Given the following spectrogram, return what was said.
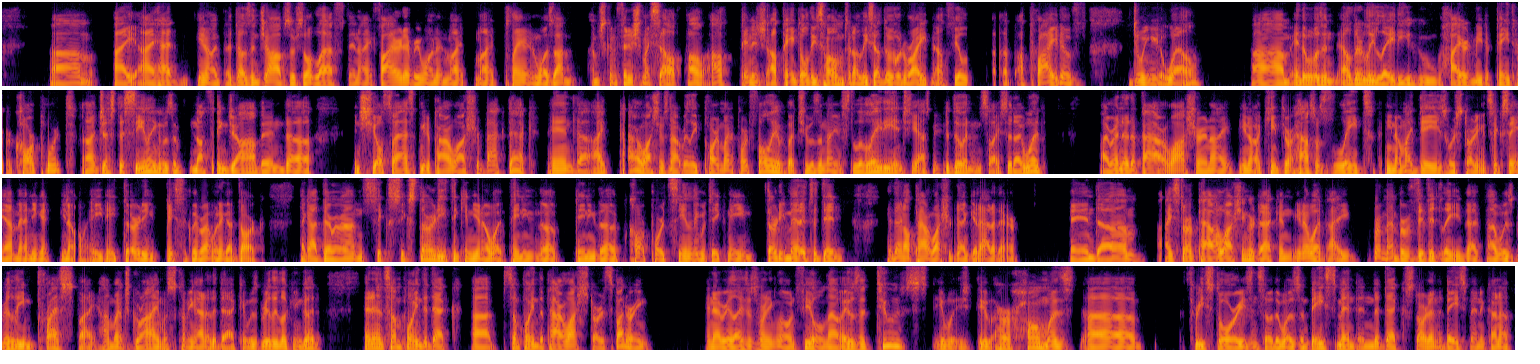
Um, I I had you know a dozen jobs or so left, and I fired everyone. And my my plan was I'm I'm just going to finish myself. I'll I'll finish. I'll paint all these homes, and at least I'll do it right, and I'll feel a, a pride of doing it well. Um, and there was an elderly lady who hired me to paint her carport, uh, just the ceiling. It was a nothing job, and uh, and she also asked me to power wash her back deck. And uh, I power washing was not really part of my portfolio, but she was a nice little lady and she asked me to do it. And so I said I would. I rented a power washer and I, you know, I came to her house. It was late. You know, my days were starting at 6 a.m., ending at, you know, 8, 8 30, basically right when it got dark. I got there around 6, 6 30, thinking, you know what, painting the painting the carport ceiling would take me 30 minutes. It did. And then I'll power wash her and get out of there. And um, I start power washing her deck. And you know what? I remember vividly that I was really impressed by how much grime was coming out of the deck. It was really looking good. And at some point, the deck, uh, some point, the power wash started sputtering. And I realized it was running low on fuel. Now it was a two, it was, it, her home was uh, three stories. And so there was a basement and the deck started in the basement and kind of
